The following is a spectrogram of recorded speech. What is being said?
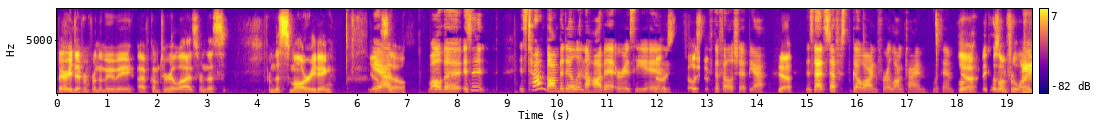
very different from the movie. I've come to realize from this from this small reading. Yeah. So well, the isn't is Tom Bombadil in The Hobbit or is he in No, Fellowship. the Fellowship? Yeah. yeah, Does that stuff go on for a long time with him? Yeah. Um, it goes on for like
